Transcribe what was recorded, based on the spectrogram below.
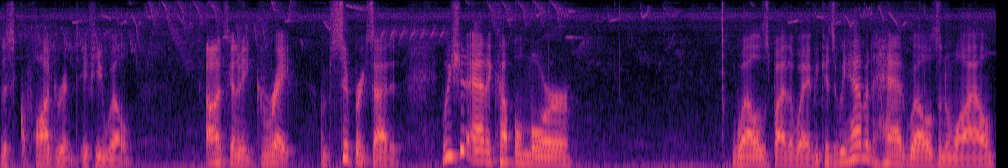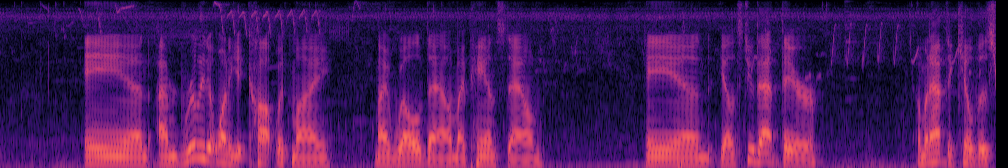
this quadrant, if you will. Oh, it's gonna be great. I'm super excited. We should add a couple more wells, by the way, because we haven't had wells in a while. And I really don't want to get caught with my my well down, my pants down. And yeah, let's do that there. I'm gonna have to kill this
